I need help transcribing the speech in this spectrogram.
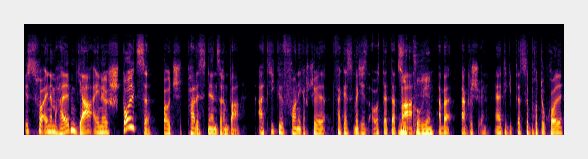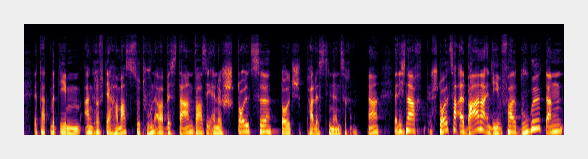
bis vor einem halben Jahr eine stolze Deutsch-Palästinenserin war. Artikel von, ich habe schon wieder vergessen, welches Outlet das war. Südkorea. Aber Dankeschön. Ja, die gibt das zu Protokoll. Das hat mit dem Angriff der Hamas zu tun, aber bis dahin war sie eine stolze Deutsch-Palästinenserin. Ja, wenn ich nach stolzer Albaner in dem Fall google, dann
